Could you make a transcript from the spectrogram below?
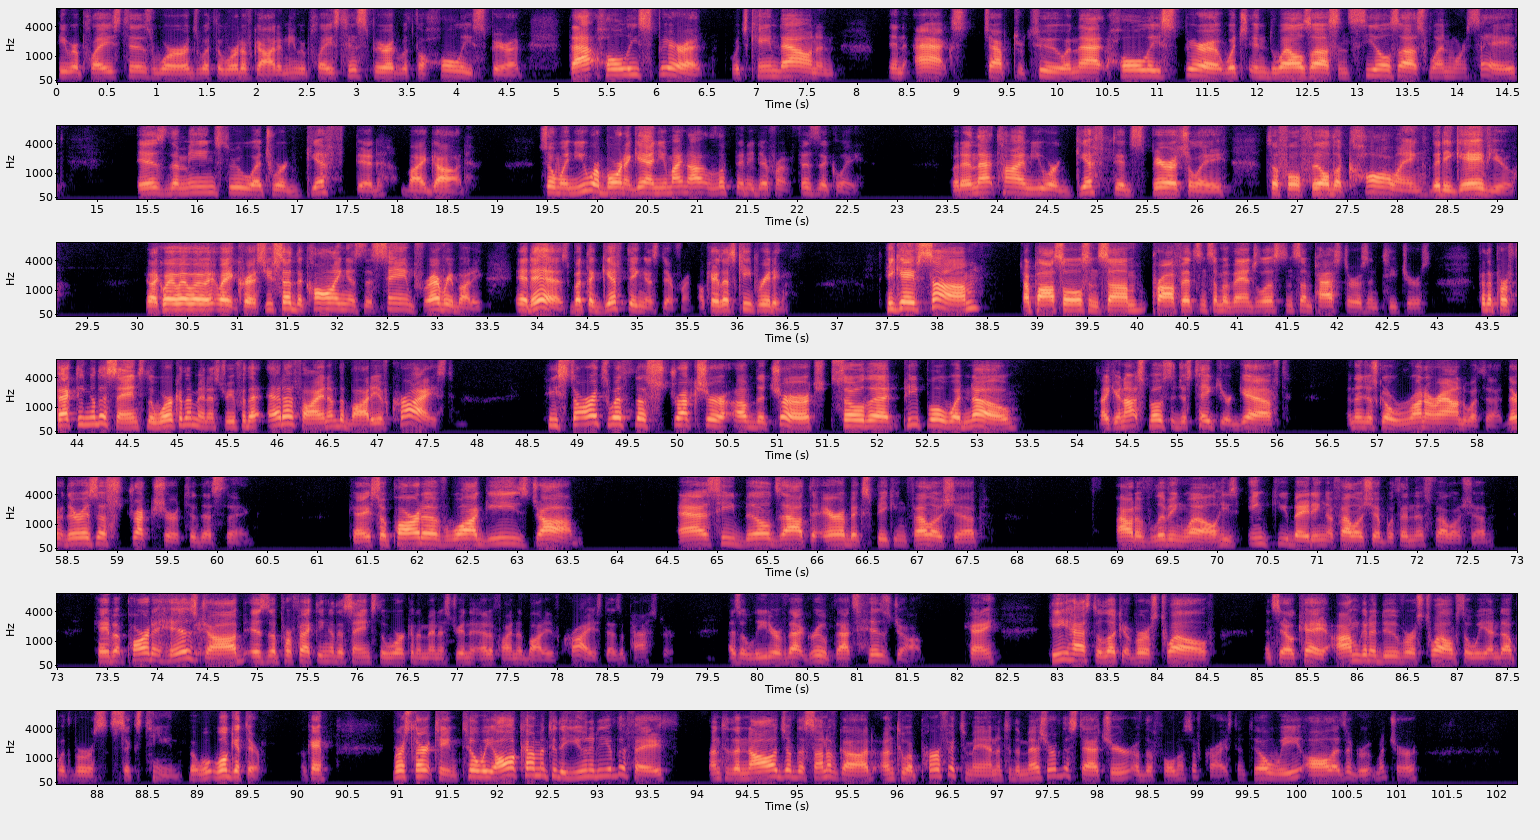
He replaced his words with the word of God, and he replaced his spirit with the Holy Spirit. That Holy Spirit, which came down in, in Acts chapter 2, and that Holy Spirit, which indwells us and seals us when we're saved, is the means through which we're gifted by God. So when you were born again, you might not have looked any different physically, but in that time you were gifted spiritually to fulfill the calling that He gave you. You're like, wait, wait, wait, wait, wait, Chris. You said the calling is the same for everybody. It is, but the gifting is different. Okay, let's keep reading. He gave some apostles and some prophets and some evangelists and some pastors and teachers for the perfecting of the saints, the work of the ministry, for the edifying of the body of Christ. He starts with the structure of the church so that people would know like you're not supposed to just take your gift and then just go run around with it. There, there is a structure to this thing. Okay, so part of Wagi's job as he builds out the Arabic speaking fellowship out of Living Well, he's incubating a fellowship within this fellowship. Okay, but part of his job is the perfecting of the saints, the work of the ministry, and the edifying of the body of Christ as a pastor, as a leader of that group. That's his job. Okay, he has to look at verse 12 and say, okay, I'm going to do verse 12, so we end up with verse 16. But we'll, we'll get there. Okay, verse 13, till we all come into the unity of the faith, unto the knowledge of the Son of God, unto a perfect man, unto the measure of the stature of the fullness of Christ, until we all as a group mature.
